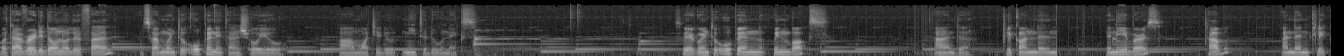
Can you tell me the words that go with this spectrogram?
But I've already downloaded the file, so I'm going to open it and show you um, what you do, need to do next. So you're going to open Winbox and uh, click on the, the neighbors tab and then click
